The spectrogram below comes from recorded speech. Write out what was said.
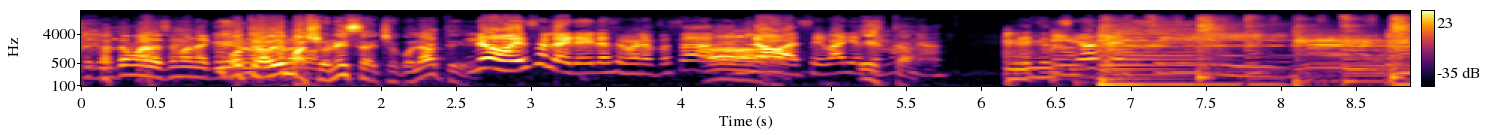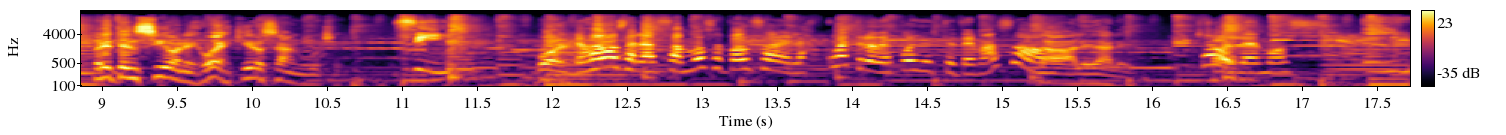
Te contamos la semana que viene. ¿Otra ¿no? vez mayonesa de chocolate? No, eso lo agregué la semana pasada. Ah, no, hace varias esta. semanas. Pretensiones, sí. Pretensiones, bueno, quiero sándwiches. Sí. Bueno, Nos vamos a la famosa pausa de las 4 después de este temazo. dale, dale. Ya volvemos. El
